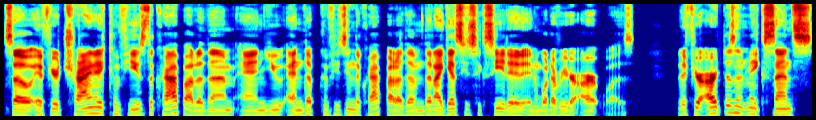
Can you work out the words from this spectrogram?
So if you're trying to confuse the crap out of them and you end up confusing the crap out of them, then I guess you succeeded in whatever your art was. But if your art doesn't make sense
